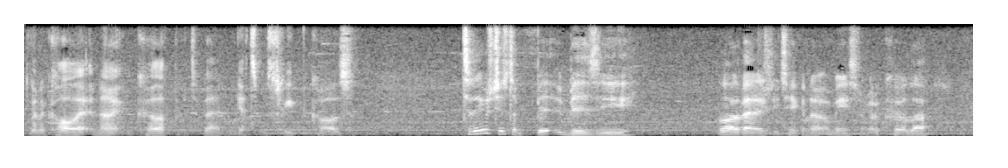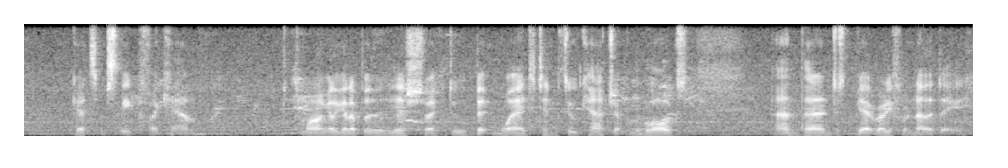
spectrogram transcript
I'm gonna call it a night and curl up to bed and get some sleep because today was just a bit busy. A lot of energy taken out of me, so I'm gonna curl up, get some sleep if I can. Tomorrow I'm gonna get up early-ish so I can do a bit more editing, do catch up on the vlogs, and then just get ready for another day.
